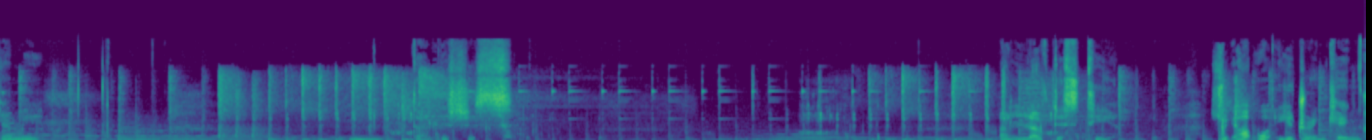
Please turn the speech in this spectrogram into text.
Yummy. Mm, delicious. Love this tea. Sweetheart, what are you drinking?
